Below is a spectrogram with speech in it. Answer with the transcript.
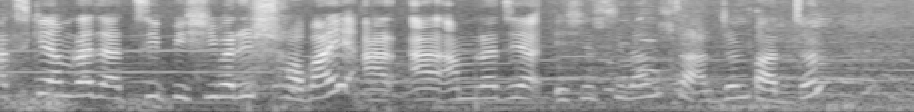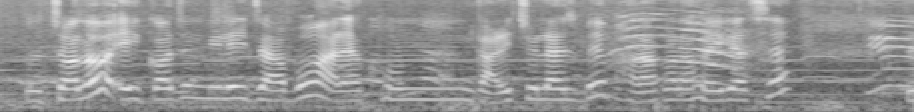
আজকে আমরা যাচ্ছি পিসিবাড়ির সবাই আর আমরা যে এসেছিলাম চারজন পাঁচজন তো চলো এই কজন মিলেই যাব, আর এখন গাড়ি চলে আসবে, ভাড়া করা হয়ে গেছে। তো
